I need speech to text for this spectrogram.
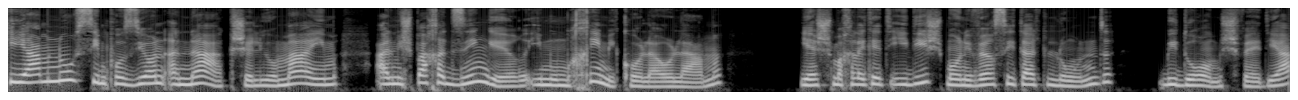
קיימנו סימפוזיון ענק של יומיים על משפחת זינגר עם מומחים מכל העולם. יש מחלקת יידיש באוניברסיטת לונד, בדרום שוודיה,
